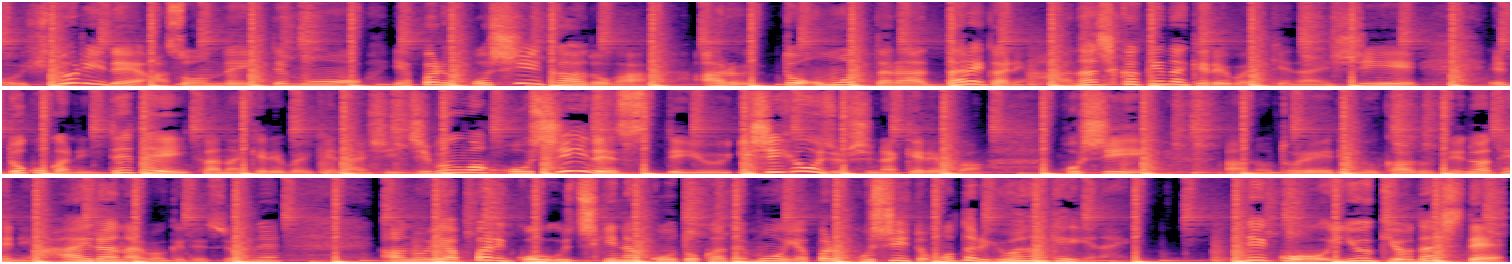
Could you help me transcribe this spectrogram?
ー、1人で遊んでいてもやっぱり欲しいカードがあると思ったら誰かに話しかけなければいけないしどこかに出ていかなければいけないし自分は欲しいですっていう意思表示をしなければ欲しいあのトレーディングカードっていうのは手に入らないわけですよね。あのやっぱりこう内気な子とかでもやっぱり欲しいと思ったら言わなきゃいけない。でこう勇気を出して、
